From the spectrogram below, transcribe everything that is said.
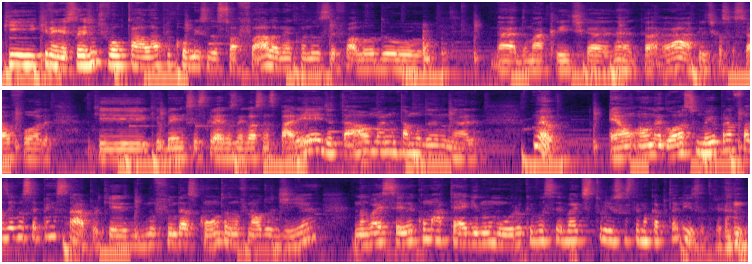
Que, que nem se a gente voltar lá pro começo da sua fala, né, quando você falou do, da, de uma crítica, né, ah, crítica social foda, que, que o Banks escreve os negócios nas paredes e tal, mas não tá mudando nada. Meu, é um, é um negócio meio pra fazer você pensar, porque no fim das contas, no final do dia, não vai ser com uma tag no muro que você vai destruir o sistema capitalista, tá ligado?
